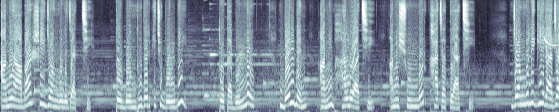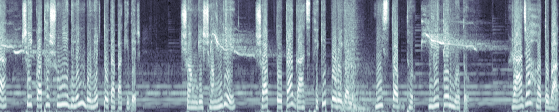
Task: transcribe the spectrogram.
আমি আবার সেই জঙ্গলে যাচ্ছি। তোর বন্ধুদের কিছু বলবি? তোতা বলল, বলবেন, আমি ভালো আছি, আমি সুন্দর খাঁচাতে আছি। জঙ্গলে গিয়ে রাজা সেই কথা শুনিয়ে দিলেন বনের তোতা পাখিদের। সঙ্গে সঙ্গে সব তোতা গাছ থেকে পড়ে গেল, নিস্তব্ধ, মৃতের মতো। রাজা হতবাক।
